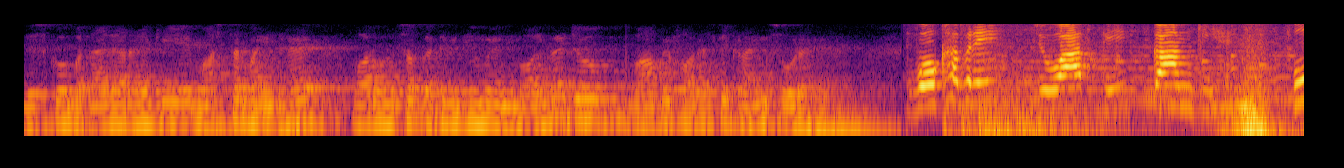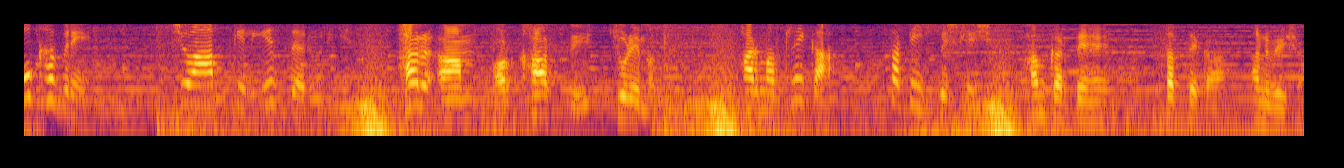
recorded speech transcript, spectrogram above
जिसको बताया जा रहा है कि ये मास्टरमाइंड है और उन सब गतिविधियों में इन्वॉल्व है जो वहाँ पे फॉरेस्ट के क्राइम्स हो रहे हैं। वो खबरें जो आपके काम की है। वो खबरें जो आपके लिए ज़रूरी है। हर आम और खास से जुड़े मसले। हर मसले का सटीक विश्लेषण। हम करते हैं सत्य का अन्वेषण।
